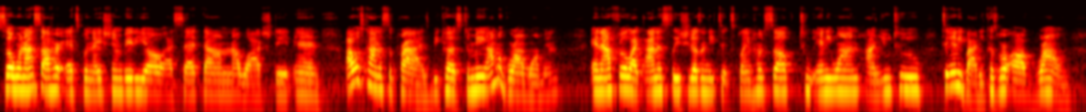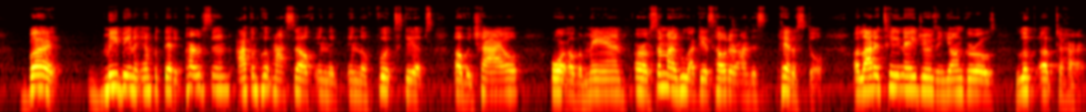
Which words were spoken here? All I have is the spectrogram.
so when I saw her explanation video, I sat down and I watched it, and I was kind of surprised because to me, I'm a grown woman, and I feel like honestly, she doesn't need to explain herself to anyone on YouTube, to anybody, because we're all grown. But me being an empathetic person, I can put myself in the in the footsteps of a child or of a man or of somebody who I guess held her on this pedestal. A lot of teenagers and young girls looked up to her.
